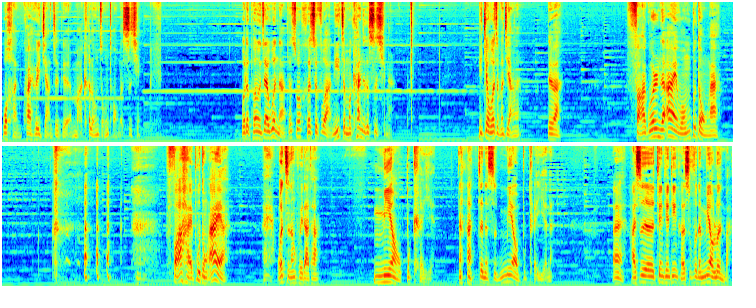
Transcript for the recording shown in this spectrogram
我很快会讲这个马克龙总统的事情。我的朋友在问呢，他说何师傅啊，你怎么看这个事情啊？你叫我怎么讲呢？对吧？法国人的爱我们不懂啊。法海不懂爱啊，哎，我只能回答他，妙不可言，真的是妙不可言呐！哎，还是天天听何师傅的妙论吧。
